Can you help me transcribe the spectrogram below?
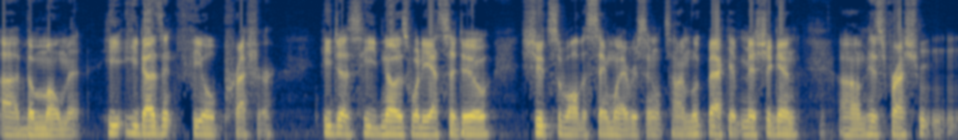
uh, the moment. He he doesn't feel pressure. He just he knows what he has to do. Shoots the ball the same way every single time. Look back at Michigan, um, his freshman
